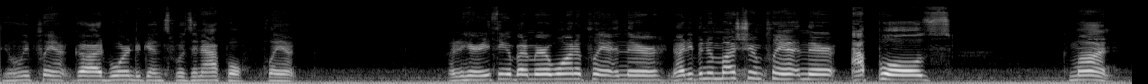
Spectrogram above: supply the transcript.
The only plant God warned against was an apple plant. I didn't hear anything about a marijuana plant in there. Not even a mushroom plant in there. Apples. Come on.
